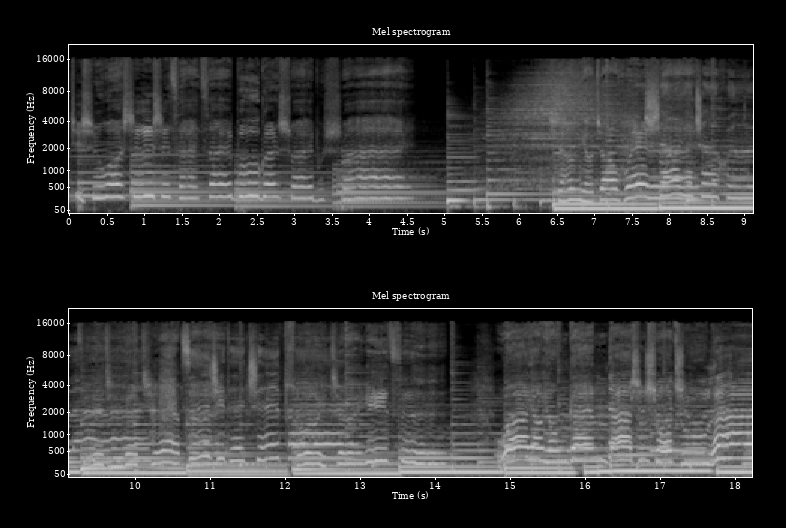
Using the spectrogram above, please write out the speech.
其实我实实在在，不管帅不帅，想要找回想要来。找回来自己的节自己，的节拍，所以这一次，我要勇敢大声说出来。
